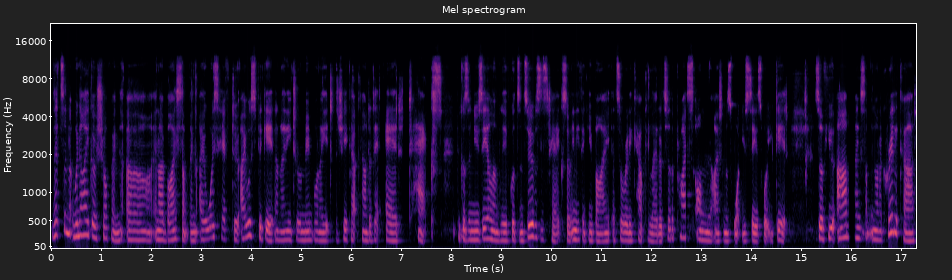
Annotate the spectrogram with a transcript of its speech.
That's an, when I go shopping uh, and I buy something, I always have to, I always forget and I need to remember when I get to the checkout counter to add tax because in New Zealand we have goods and services tax. So anything you buy, it's already calculated. So the price on the item is what you see, is what you get. So if you are buying something on a credit card,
